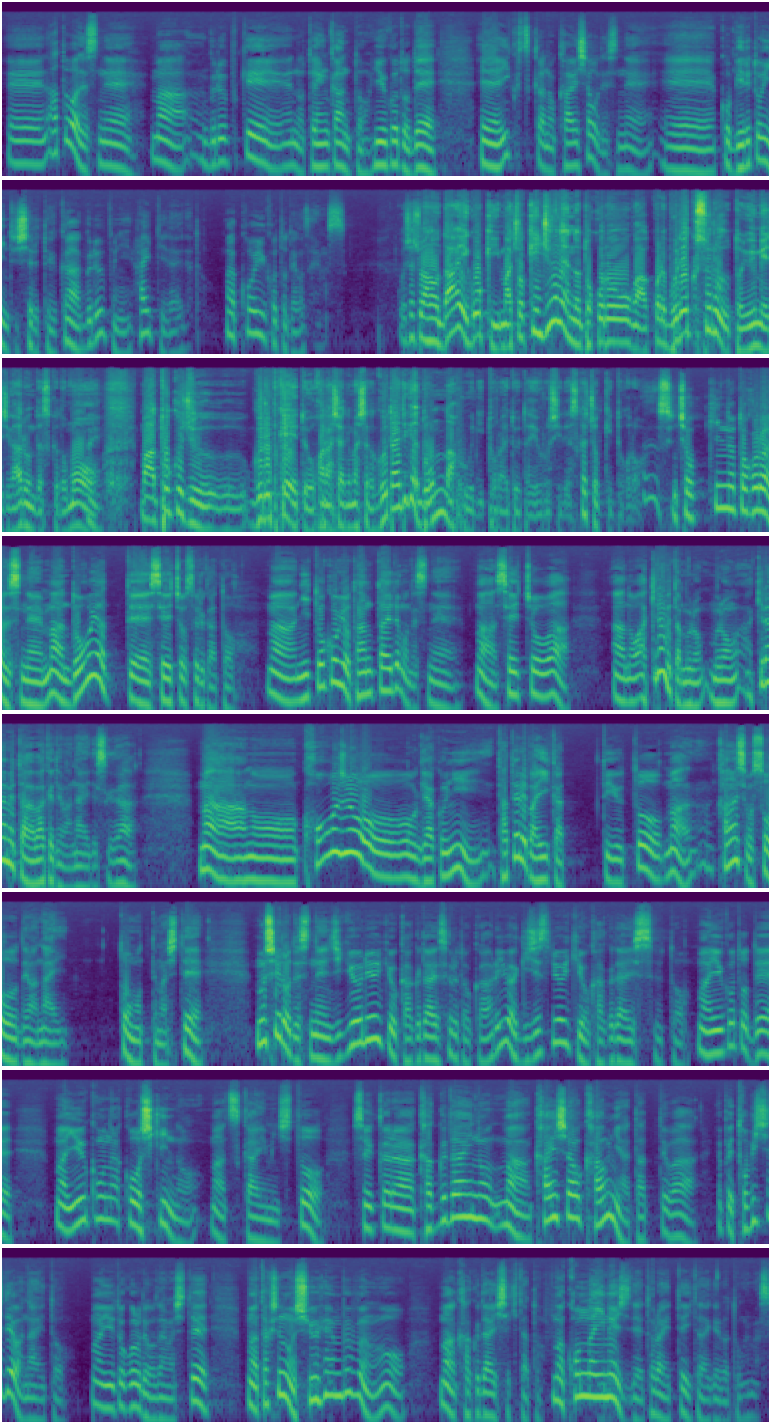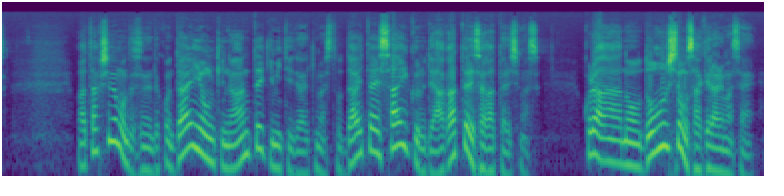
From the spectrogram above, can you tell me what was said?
えー、あとはですね、まあ、グループ経営への転換ということで、えー、いくつかの会社をですね、えー、こうビルトインとしてるというか、グループに入っていただいたと。まあ、こういうことでございます。社長、あの、第5期、まあ、直近10年のところが、これブレイクスルーというイメージがあるんですけども、はい、まあ、特需グループ経営というお話ありましたが、具体的にはどんなふうに捉えておいたらよろしいですか、直近のところ。直近のところはですね、まあ、どうやって成長するかと。まあ、日東工業単体でもですね、まあ、成長は、あの、諦めた無論、無論、諦めたわけではないですが、まあ、あの、工場を逆に建てればいいかっていうと、まあ、必ずしもそうではないと思ってまして、むしろですね事業領域を拡大するとかあるいは技術領域を拡大すると、まあ、いうことで、まあ、有効なこう資金のまあ使い道とそれから拡大のまあ会社を買うにあたってはやっぱり飛び地ではないと、まあ、いうところでございまして、まあ、私の周辺部分をまあ拡大してきたと、まあ、こんなイメージで捉えていただければと思います。私どもですねこの第4期の安定期見ていただきますと大体サイクルで上がったり下がったりします。これはあのどうしても避けられません。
